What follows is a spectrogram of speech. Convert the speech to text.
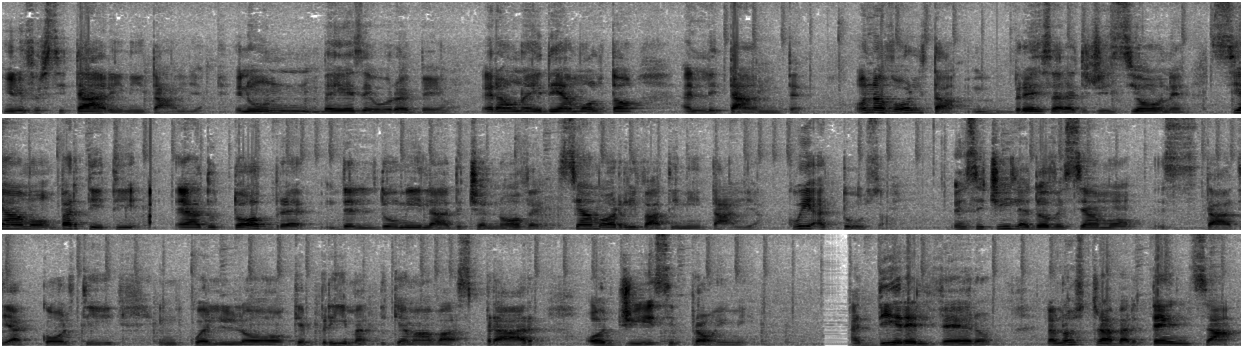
universitari in Italia, in un paese europeo. Era un'idea molto alletante una volta presa la decisione, siamo partiti e ad ottobre del 2019 siamo arrivati in Italia, qui a Tusa, in Sicilia dove siamo stati accolti in quello che prima si chiamava SPRAR, oggi SIPROIMI. A dire il vero, la nostra partenza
